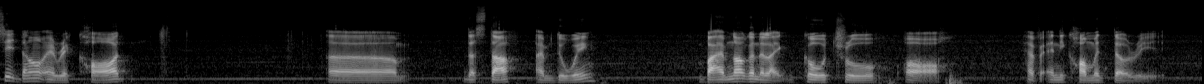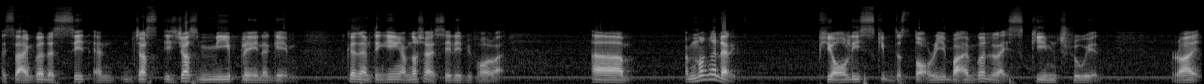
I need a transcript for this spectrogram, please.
sit down and record um, the stuff I'm doing, but I'm not gonna like go through or have any commentary. It's like I'm gonna sit and just it's just me playing a game because I'm thinking I'm not sure I said it before, but um, I'm not gonna like, purely skip the story, but I'm gonna like skim through it, right?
